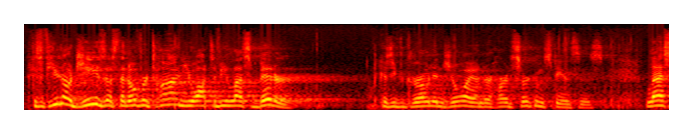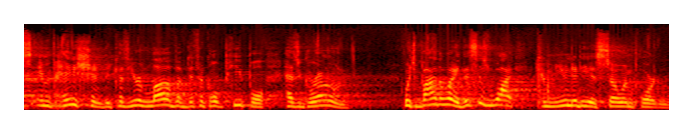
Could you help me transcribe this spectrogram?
Because if you know Jesus, then over time you ought to be less bitter because you've grown in joy under hard circumstances, less impatient because your love of difficult people has grown. Which, by the way, this is why community is so important,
